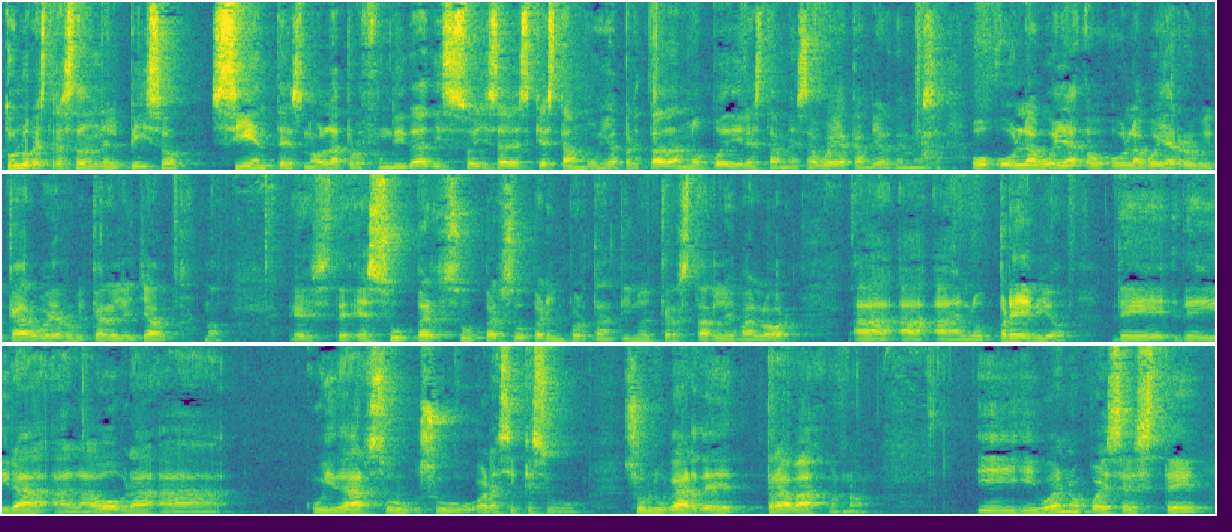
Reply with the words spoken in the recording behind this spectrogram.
tú lo ves trazado en el piso, sientes, ¿no? La profundidad, dices, oye, ¿sabes qué? Está muy apretada, no puede ir a esta mesa, voy a cambiar de mesa. O, la, voy a, o, la voy a reubicar, voy a reubicar el layout, ¿no? Este, es súper, súper, súper importante y no hay que restarle valor a, lo previo de, ir a, la obra, a cuidar su, su ahora sí que su, su lugar de trabajo, ¿no? Y, bueno, pues este,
